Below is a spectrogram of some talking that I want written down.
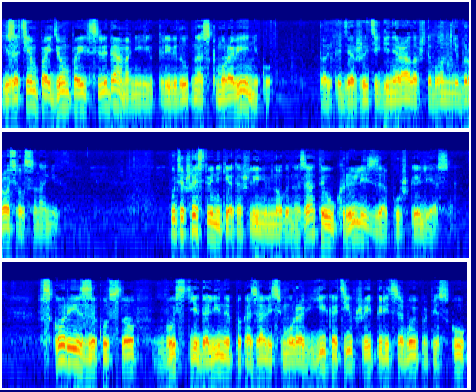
и затем пойдем по их следам, они приведут нас к муравейнику. Только держите генерала, чтобы он не бросился на них. Путешественники отошли немного назад и укрылись за пушкой леса. Вскоре из-за кустов в устье долины показались муравьи, катившие перед собой по песку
